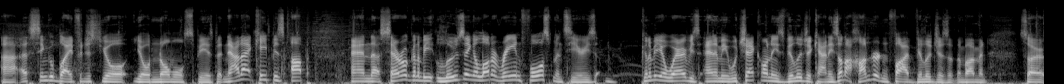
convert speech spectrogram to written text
uh, a single blade for just your your normal spears. But now that keep is up, and uh, Serral going to be losing a lot of reinforcements here. He's going to be aware of his enemy. We'll check on his village account. He's on 105 villages at the moment, so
